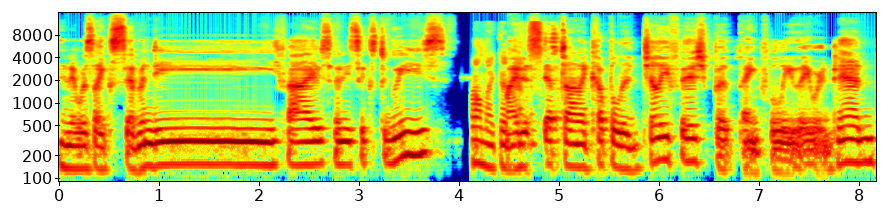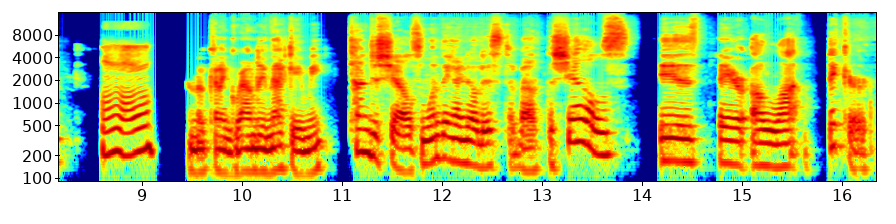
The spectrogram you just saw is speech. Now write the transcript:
and it was like 75, 76 degrees. oh my Might have goodness. stepped on a couple of jellyfish, but thankfully they were dead. Aw. and the kind of grounding that gave me. Tons of shells. And one thing I noticed about the shells is they're a lot thicker.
